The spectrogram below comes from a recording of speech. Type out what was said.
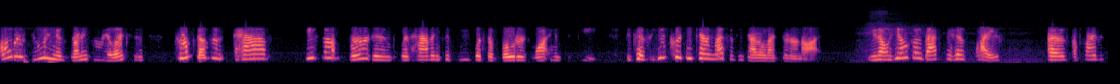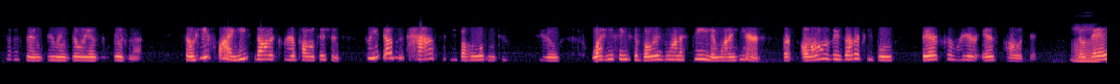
all they're doing is running for reelection. Trump doesn't have he's not burdened with having to be what the voters want him to be because he couldn't care less if he got elected or not. You know, he'll go back to his life as a private citizen doing billions in business. So he's fine. He's not a career politician. So he doesn't have to be beholden to, to what he thinks the voters want to see and want to hear. But all of these other people, their career is politics. So mm. they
